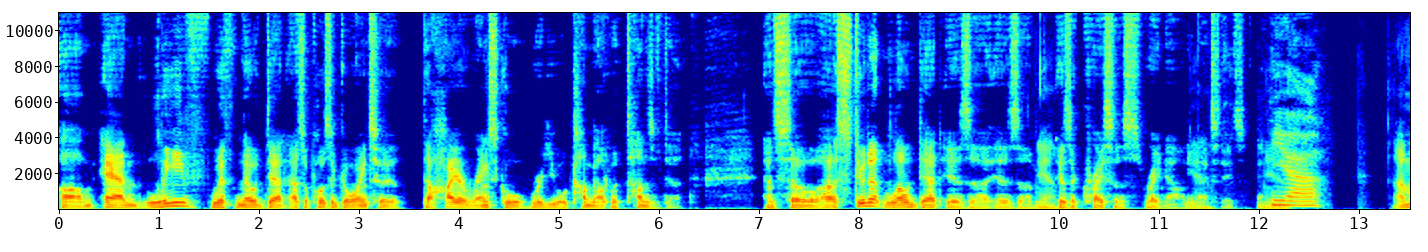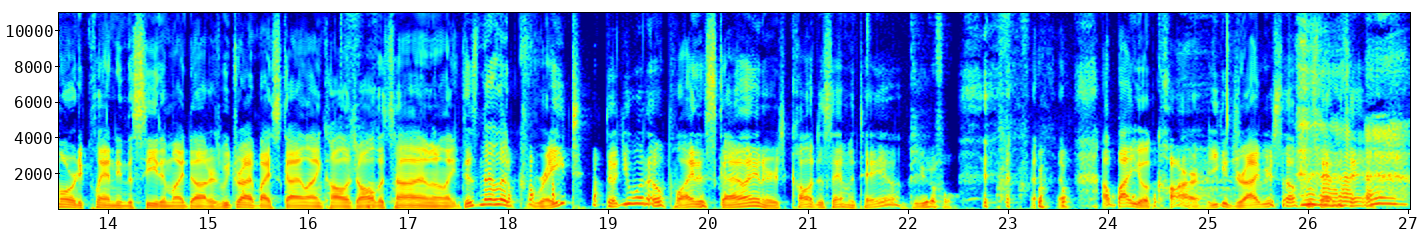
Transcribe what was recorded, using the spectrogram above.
um, and leave with no debt as opposed to going to the higher rank school where you will come out with tons of debt. And so, uh, student loan debt is a, is a, Yeah. is a crisis right now in the Yeah. United States. Yeah. yeah. I'm already planting the seed in my daughters. We drive by Skyline College all the time, and I'm like, doesn't that look great? Don't you want to apply to Skyline or College of San Mateo? Beautiful. I'll buy you a car. You can drive yourself to San Mateo.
